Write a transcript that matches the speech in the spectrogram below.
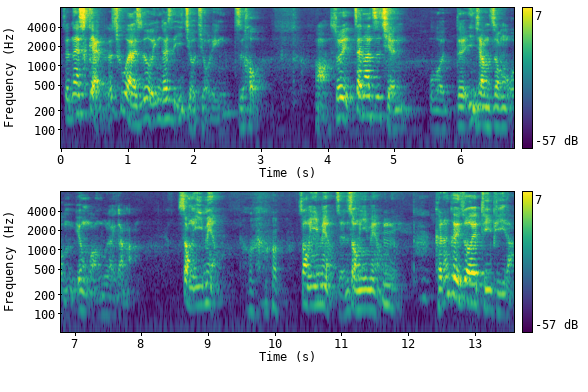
这 Netscape 它出来的时候应该是一九九零之后，哦，所以在那之前，我的印象中，我们用网络来干嘛？送 email，送 email 只能送 email，嗯，可能可以作为 FTP 啦，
